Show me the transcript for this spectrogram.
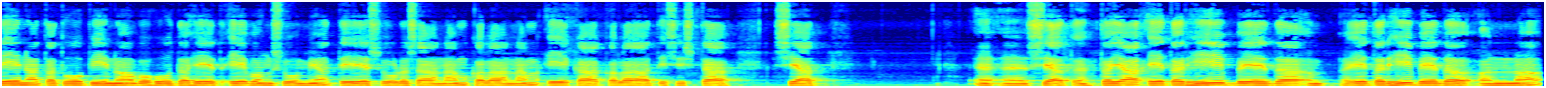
तेन तथोपि न बहु दहेत एवं सौम्य ते षोडशा कलानाम एका कला अतिशिष्टा सैत् सैत् तया एतर्हि वेद वेद अन्न,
